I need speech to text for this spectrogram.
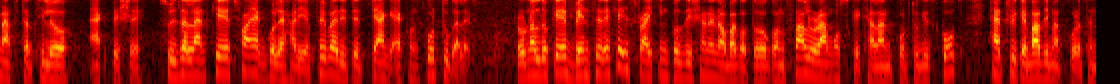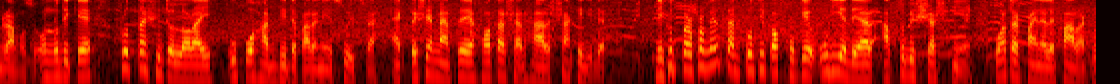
ম্যাচটা ছিল এক পেশে। সুইজারল্যান্ডকে ছয় এক গোলে হারিয়ে ফেভারিটের ট্যাগ এখন পর্তুগালের। রোনালদোকে বেঞ্চে রেখে স্ট্রাইকিং পজিশনে নবাগত গনসালো রামোসকে খেলান পর্তুগিজ কোচ হ্যাট্রিকে বাজিমাত করেছেন রামোস। অন্যদিকে প্রত্যাশিত লড়াই উপহার দিতে পারেনি সুইসরা। এক পেশে ম্যাচে হতাশার হার সাকিরিদের নিখুঁত পারফরমেন্স আর প্রতিপক্ষকে উড়িয়ে দেওয়ার আত্মবিশ্বাস নিয়ে কোয়ার্টার ফাইনালে পা রাখল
